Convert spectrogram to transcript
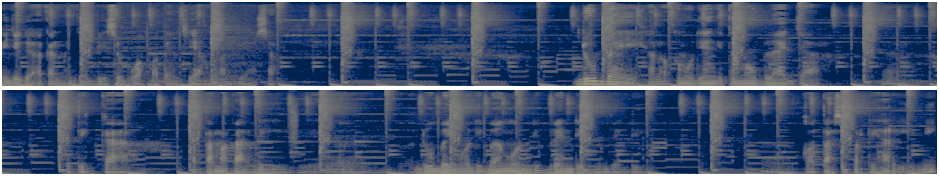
ini juga akan menjadi sebuah potensi yang luar biasa. Dubai kalau kemudian kita mau belajar eh, ketika pertama kali eh, Dubai mau dibangun di branding menjadi eh, kota seperti hari ini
